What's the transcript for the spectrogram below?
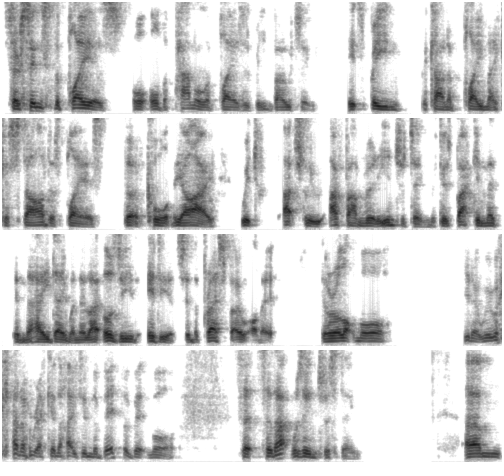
So since the players or, or the panel of players have been voting, it's been the kind of playmaker stardust players that have caught the eye, which actually I found really interesting because back in the in the heyday when they're like us idiots in the press vote on it, there were a lot more, you know, we were kind of recognizing the BIP a bit more. So so that was interesting. Um,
